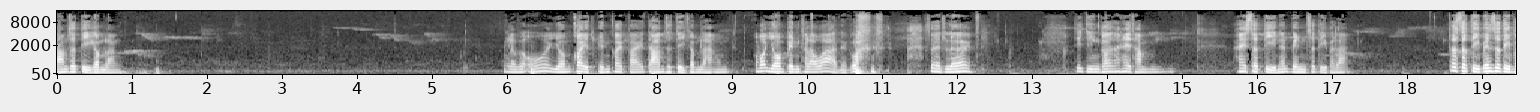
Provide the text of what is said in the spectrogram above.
ตามสติกำลังเราบอกโอ้ยยอมค่อยเป็นค่อยไป ตามสติกำลังเพราะยอมเป็นคารวาสเนี่ยก็เสร็จเลย ที่จริงเขาให้ทำให้สตินั้นเป็นสติพละ ถ้าสติเป็นสติพ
